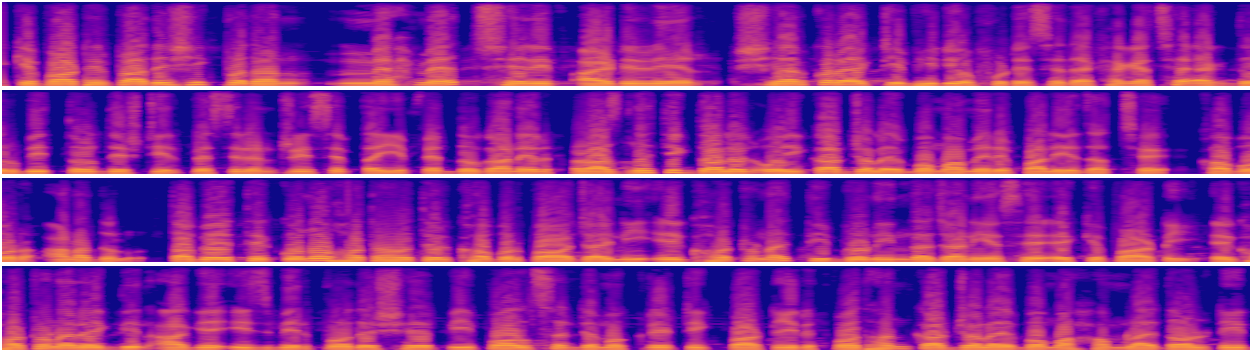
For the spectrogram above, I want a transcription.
একে পার্টির প্রাদেশিক প্রধান মেহমেদ শেরিফ আইডিনের শেয়ার করা একটি ভিডিও ফুটেজে দেখা গেছে, এক দুর্বৃত্ত দেশটির প্রেসিডেন্ট রিসেপ তাইয়েপ এরদোগানের রাজনৈতিক দলের ওই কার্যালয়ে বোমা মেরে পালিয়ে যাচ্ছে। খবর আনাদুল তবে এতে কোনো হতাহতের খবর পাওয়া যায়নি। এ ঘটনায় তীব্র নিন্দা জানিয়েছে একে পার্টি। এ ঘটনার একদিন আগে ইজমির প্রদেশে পিপলস ডেমোক্রেটিক পার্টির প্রধান কার্যালয়ে বোমা হামলায় দলটির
